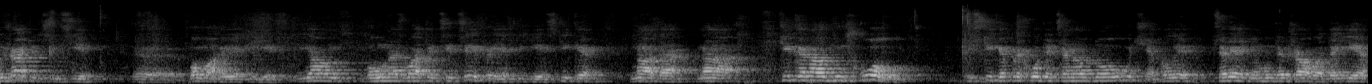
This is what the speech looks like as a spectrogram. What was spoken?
лежать ці всі е, бумаги, які є. І я вам можу назвати ці цифри, які є, скільки треба на, тільки на одну школу, і скільки приходиться на одного учня, коли в середньому держава дає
